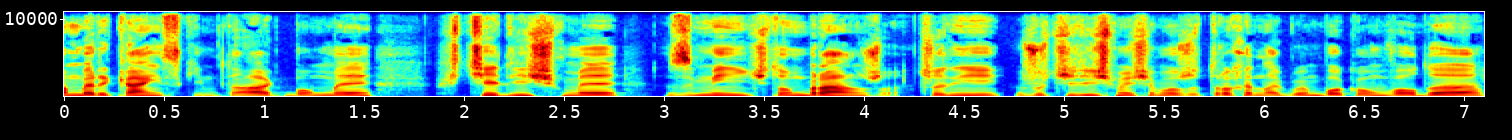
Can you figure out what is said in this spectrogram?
amerykańskim, tak? Bo my chcieliśmy zmienić tą branżę, czyli rzuciliśmy się może trochę na głęboką wodę,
